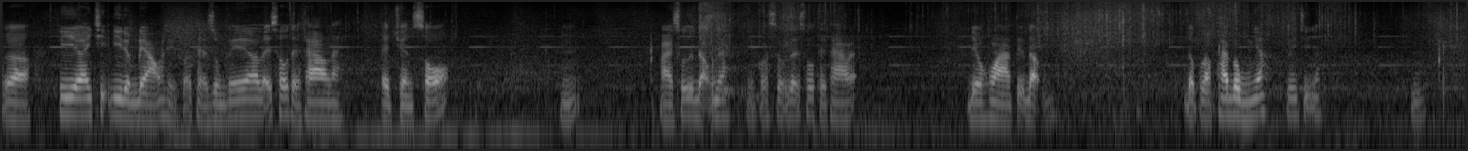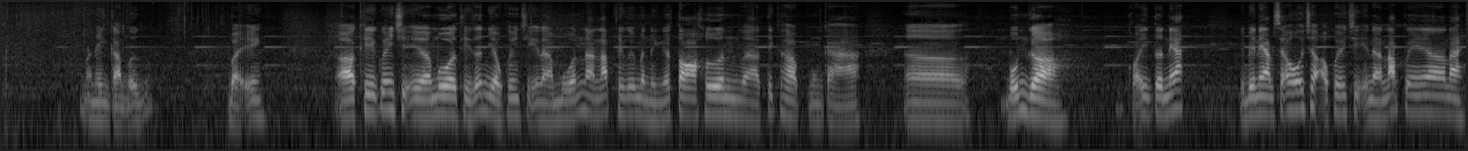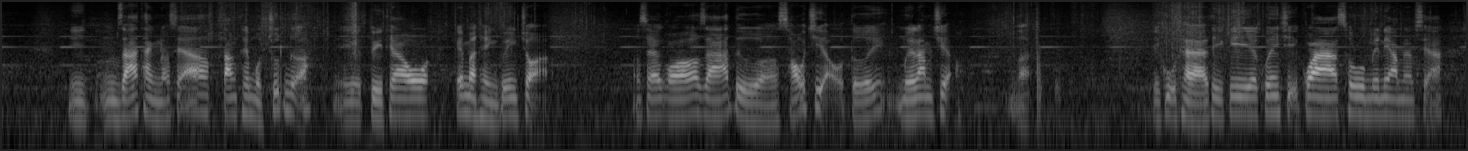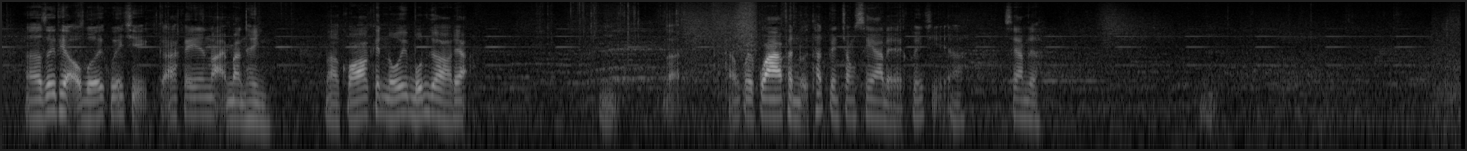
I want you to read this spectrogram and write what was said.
Và khi anh chị đi đường đèo thì có thể dùng cái ờ, lẫy số thể thao này để chuyển số. Ừ. bài số tự động ra thì có số lẫy số thể thao đấy. Điều hòa tự động. Độc lập hai vùng nhá quý anh chị nhé ừ. màn hình cảm ứng. 7 inch à, khi quý anh chị ờ, mua thì rất nhiều quý anh chị là muốn là lắp thêm cái màn hình nó to hơn và tích hợp cả ờ, uh, 4G có internet. Thì bên em sẽ hỗ trợ quý anh chị là lắp cái này. Thì giá thành nó sẽ tăng thêm một chút nữa. Thì tùy theo cái màn hình quý anh chọn nó sẽ có giá từ 6 triệu tới 15 triệu. Đấy. thì cụ thể thì khi quý anh chị qua showroom bên em em sẽ uh, giới thiệu với quý anh chị các cái loại màn hình mà có kết nối 4G đấy ạ. Ừ, đấy. Em quay qua phần nội thất bên trong xe để quý anh chị à, xem được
